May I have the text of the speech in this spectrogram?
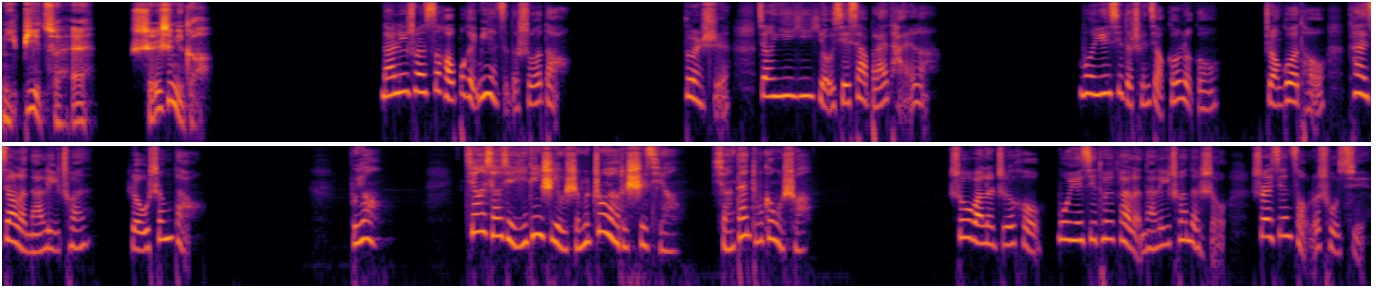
你闭嘴！谁是你哥？南离川丝毫不给面子的说道，顿时江依依有些下不来台了。莫云熙的唇角勾了勾，转过头看向了南离川，柔声道：“不用，江小姐一定是有什么重要的事情想单独跟我说。”说完了之后，莫云熙推开了南离川的手，率先走了出去。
